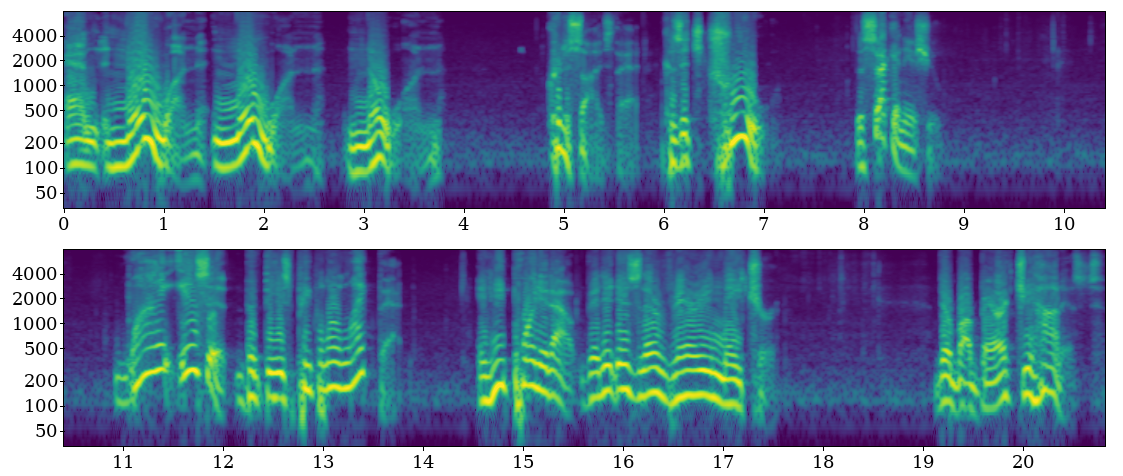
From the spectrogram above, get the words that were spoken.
And no one, no one, no one criticized that because it's true. The second issue why is it that these people are like that? And he pointed out that it is their very nature. They're barbaric jihadists.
